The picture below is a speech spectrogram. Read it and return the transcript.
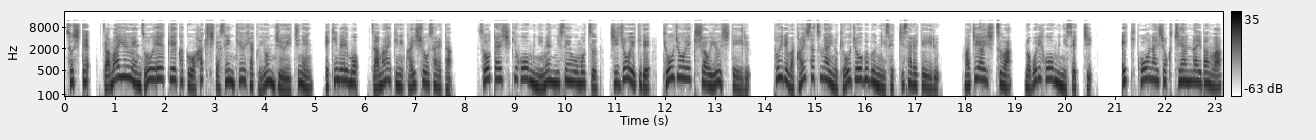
そして、ザマ遊園造営計画を破棄した1941年、駅名もザマ駅に改称された。相対式ホーム2面2線を持つ地上駅で橋上駅舎を有している。トイレは改札内の橋上部分に設置されている。待合室は上りホームに設置。駅構内食地案内板は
